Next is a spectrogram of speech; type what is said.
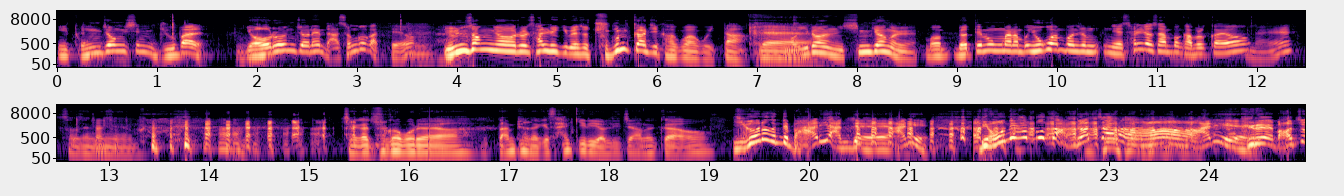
이 동정심 유발 여론전에 나선 것 같아요. 윤석열을 살리기 위해서 죽음까지 각오하고 있다. 네. 뭐 이런 심경을 뭐 몇 대목만 한번 요거 한번 좀 예, 살려서 한번 가볼까요? 네. 선생님, 제가 죽어버려야 남편에게 살 길이 열리지 않을까요? 이거는 근데 말이 안 돼. 아니 면회 한 번도 안 갔잖아. 아니 그래, 맞아.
